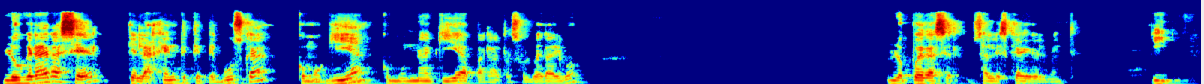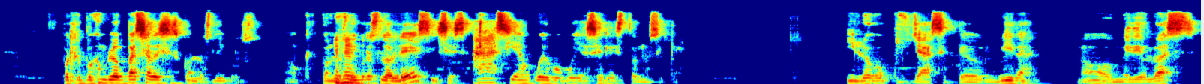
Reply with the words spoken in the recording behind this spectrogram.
lograr hacer que la gente que te busca como guía, como una guía para resolver algo, lo pueda hacer, o sea, les caiga el mente. Y, porque, por ejemplo, pasa a veces con los libros, con los libros lo lees y dices, ah, sí, a huevo voy a hacer esto, no sé qué. Y luego, pues ya se te olvida, ¿no? O medio lo haces.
